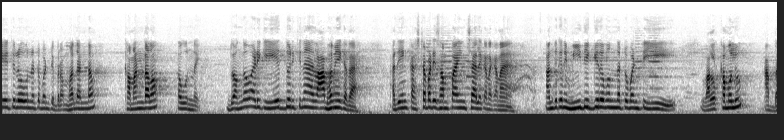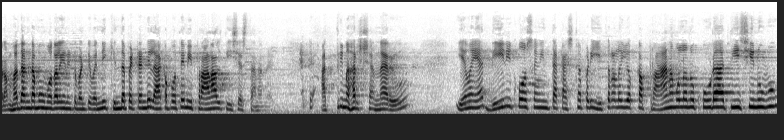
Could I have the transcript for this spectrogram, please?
చేతిలో ఉన్నటువంటి బ్రహ్మదండం కమండలం అవి ఉన్నాయి. దొంగవాడికి ఏది దొరికినా లాభమే కదా. అదేం కష్టపడి సంపాదించాలి కనుకనా? అందుకని మీ దగ్గర ఉన్నటువంటి వల్కములు ఆ బ్రహ్మదండము మొదలైనటువంటివన్నీ కింద పెట్టండి లేకపోతే మీ ప్రాణాలు తీసేస్తానన్నాడు. అంటే అత్రి మహర్షి అన్నారు ఏమయ్యా దేనికోసం ఇంత కష్టపడి ఇతరుల యొక్క ప్రాణములను కూడా తీసి నువ్వు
